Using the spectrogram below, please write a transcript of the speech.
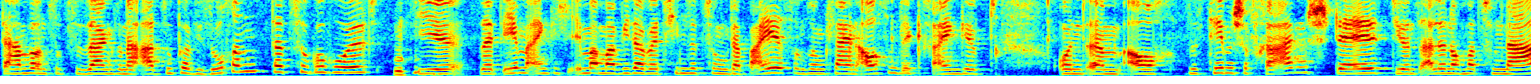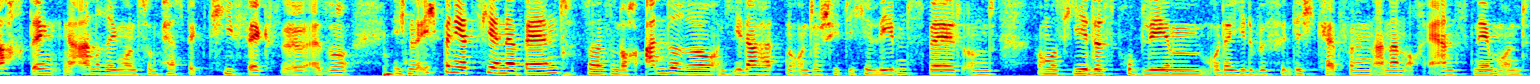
da haben wir uns sozusagen so eine Art Supervisorin dazu geholt, die seitdem eigentlich immer mal wieder bei Teamsitzungen dabei ist und so einen kleinen Außenblick reingibt und ähm, auch systemische Fragen stellt, die uns alle nochmal zum Nachdenken anregen und zum Perspektivwechsel. Also nicht nur ich bin jetzt hier in der Band, sondern es sind auch andere und jeder hat eine unterschiedliche Lebenswelt und man muss jedes Problem oder jede Befindlichkeit von den anderen auch ernst nehmen und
